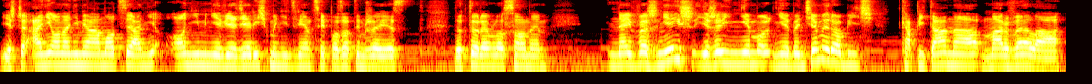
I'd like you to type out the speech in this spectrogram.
Jeszcze ani ona nie miała mocy, ani o nim nie wiedzieliśmy nic więcej poza tym, że jest doktorem Lawsonem. Najważniejszy, jeżeli nie, nie będziemy robić kapitana Marvela e,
